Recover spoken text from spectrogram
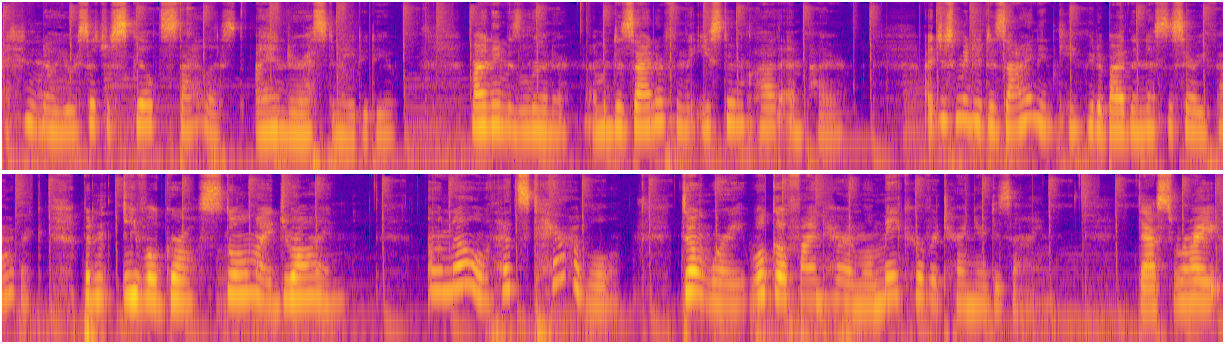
I didn't know you were such a skilled stylist. I underestimated you. My name is Lunar. I'm a designer from the Eastern Cloud Empire. I just made a design and came here to buy the necessary fabric, but an evil girl stole my drawing. Oh no, that's terrible. Don't worry, we'll go find her and we'll make her return your design. That's right.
